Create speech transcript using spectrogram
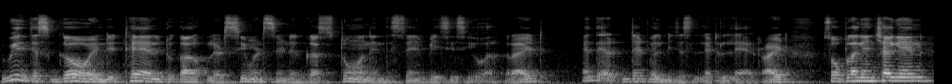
we'll just go in detail to calculate cement sand and stone in the same PCC work right? And there that will be just little late right? So plug and check in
